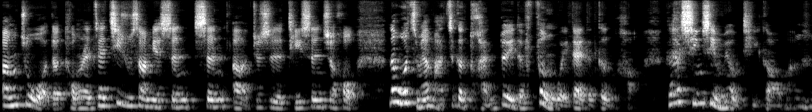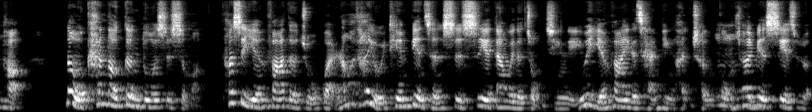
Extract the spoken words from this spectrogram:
帮助我的同仁在技术上面升升呃就是提升之后，那我怎么样把这个团队的氛围带得更好？可他心性没有提高嘛？好，那我看到更多是什么？他是研发的主管，然后他有一天变成是事业单位的总经理，因为研发一个产品很成功，所以他变事业是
